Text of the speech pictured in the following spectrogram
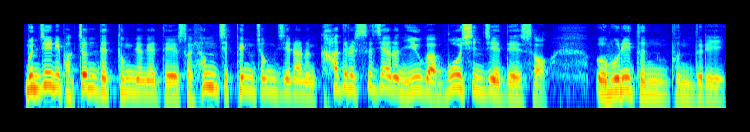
문재인이 박 전 대통령에 대해서 형집행정지라는 카드를 쓰지 않은 이유가 무엇인지에 대해서 의문이 든 분들이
